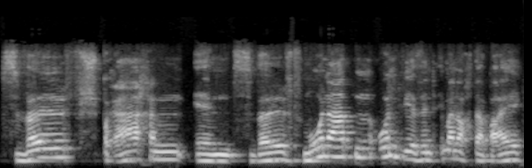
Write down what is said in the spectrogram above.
Zwölf Sprachen in zwölf Monaten und wir sind immer noch dabei,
